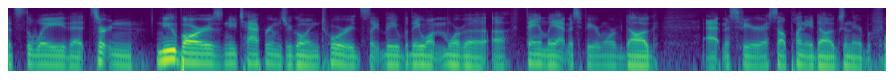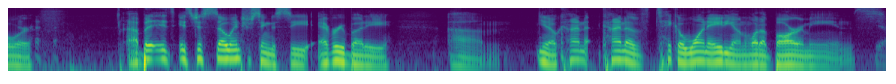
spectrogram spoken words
that's the way that certain new bars, new tap rooms are going towards. Like they they want more of a, a family atmosphere, more of a dog atmosphere. I saw plenty of dogs in there before. Uh, but it's it's just so interesting to see everybody, um, you know, kind of kind of take a 180 on what a bar means.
